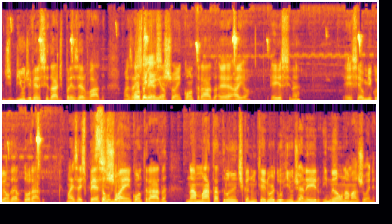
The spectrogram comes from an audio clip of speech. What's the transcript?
de biodiversidade preservada. Mas a espécie aí, só é encontrada. É, aí, ó. É esse, né? Esse é o mico-leão dourado. Mas a espécie só é encontrada na Mata Atlântica, no interior do Rio de Janeiro, e não na Amazônia.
